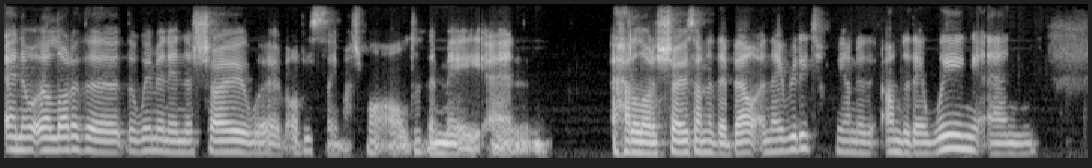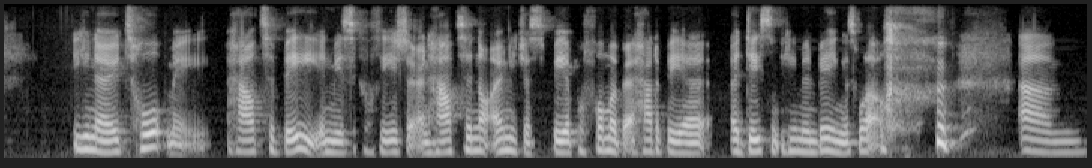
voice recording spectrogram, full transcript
and a lot of the the women in the show were obviously much more older than me and had a lot of shows under their belt and they really took me under under their wing and you know taught me how to be in musical theatre and how to not only just be a performer but how to be a, a decent human being as well Um,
